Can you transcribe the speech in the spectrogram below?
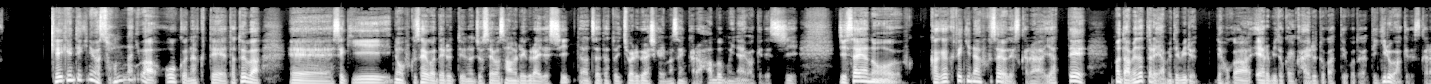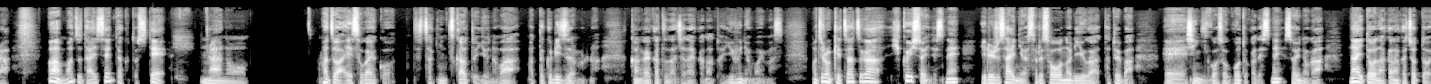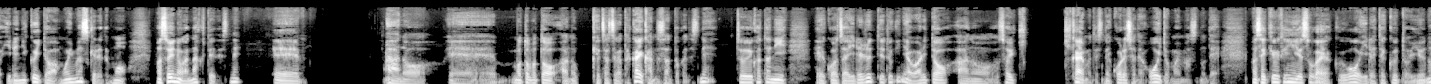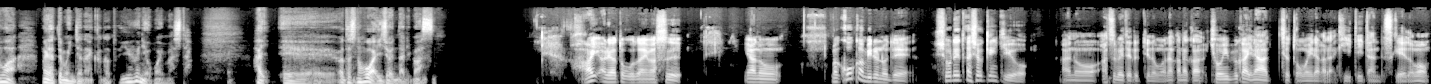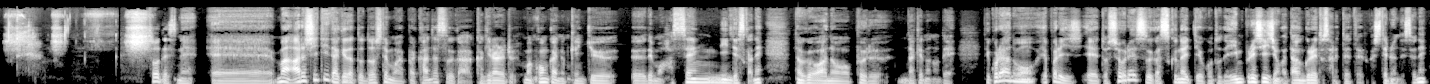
経験的にはそんなには多くなくて、例えば、えー、咳の副作用が出るっていうのは女性は3割ぐらいですし、男性だと1割ぐらいしかいませんから、半分もいないわけですし、実際あの、科学的な副作用ですから、やって、まあダメだったらやめてみる。で、他 ARB とかに変えるとかっていうことができるわけですから、まあまず大選択として、あの、まずは塩素外交を先に使うというのは全くリズナブルな考え方なんじゃないかなというふうに思います。もちろん血圧が低い人にですね、入れる際にはそれ相応の理由が、例えば、えー、心筋梗塞後とかですね、そういうのがないとなかなかちょっと入れにくいとは思いますけれども、まあそういうのがなくてですね、えー、あの、えー、もともとあの血圧が高い患者さんとかですね、そういう方に、えー、抗剤入れるっていう時には割と、あの、そういう機会もですね、高齢者では多いと思いますので、まあ、積極的に輸送外薬を入れていくというのは、まあ、やってもいいんじゃないかなというふうに思いました。はい、えー、私の方は以上になります。はい、ありがとうございます。いや、あの、まあ、効果を見るので、症例対象研究をあの、集めてるっていうのもなかなか興味深いな、ちょっと思いながら聞いていたんですけれども、そうですね。えー、まあ RCT だけだとどうしてもやっぱり患者数が限られる。まあ今回の研究でも8000人ですかね。のあの、プールだけなので。で、これはあの、やっぱり、えっ、ー、と、症例数が少ないということで、インプレシージョンがダウングレードされてたりとかしてるんですよね。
